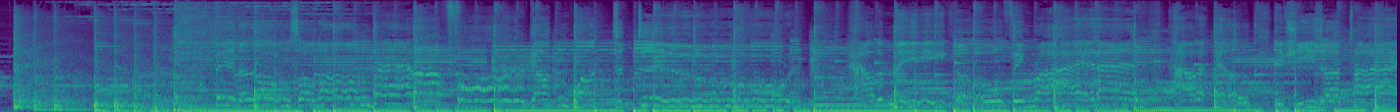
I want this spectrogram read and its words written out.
Been alone so long she's uptight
